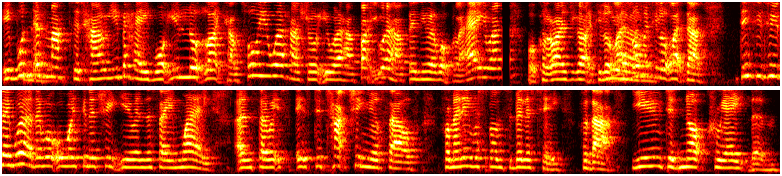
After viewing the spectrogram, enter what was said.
It wouldn't have mattered how you behave, what you look like, how tall you were, how short you were, how fat you were, how thin you were, what colour hair you had, what colour eyes you got, if you look like Yeah. mum, if you look like dad. This is who they were. They were always going to treat you in the same way, and so it's it's detaching yourself from any responsibility for that. You did not create them.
